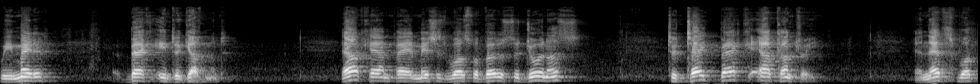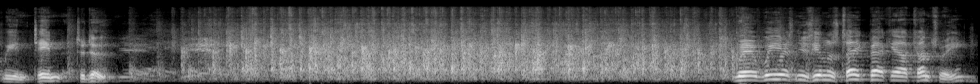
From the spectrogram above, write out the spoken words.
we made it back into government. Our campaign message was for voters to join us to take back our country. And that's what we intend to do. Where we as New Zealanders take back our country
